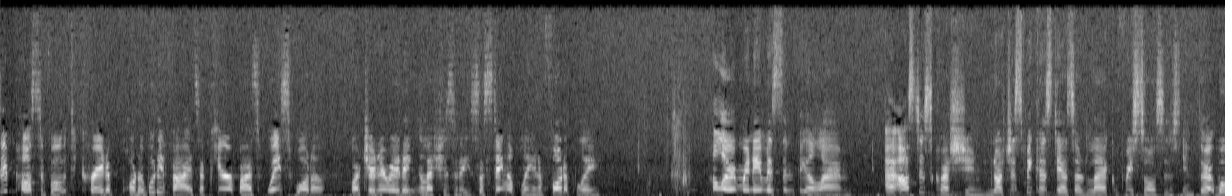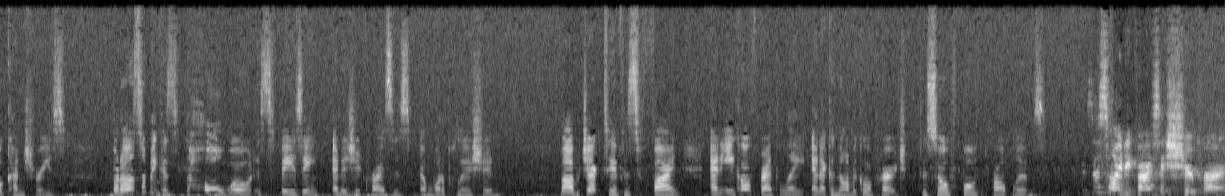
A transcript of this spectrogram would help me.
it possible to create a portable device that purifies wastewater while generating electricity sustainably and affordably? Hello, my name is Cynthia Lam. I asked this question not just because there's a lack of resources in third world countries, but also because the whole world is facing energy crisis and water pollution. My objective is to find an eco-friendly and economical approach to solve both problems. This is my device H2 Pro.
